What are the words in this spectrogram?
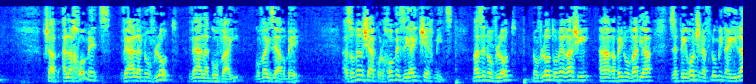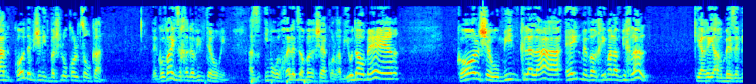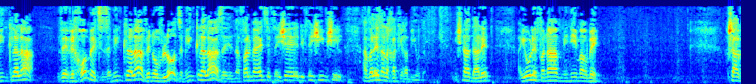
עכשיו, על החומץ ועל הנובלות ועל הגובי, גובי זה הרבה, אז אומר שהכל. חומץ זה יין שהחמיץ. מה זה נובלות? נובלות, אומר רש"י, רבינו עובדיה, זה פירות שנפלו מן האילן קודם שנתבשלו כל צורכן. וגובי זה חגבים טהורים. אז אם הוא אוכל את זה, הוא מברך שהכל. רבי יהודה אומר, כל שהוא מין קללה, אין מברכים עליו בכלל. כי הרי הרבה זה מין קללה, ו- וחומץ זה מין קללה, ונובלות זה מין קללה, זה נפל מהעץ לפני, ש- לפני שהבשיל. אבל אין הלכה כרבי יהודה. משנה ד' היו לפניו מינים הרבה. עכשיו,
